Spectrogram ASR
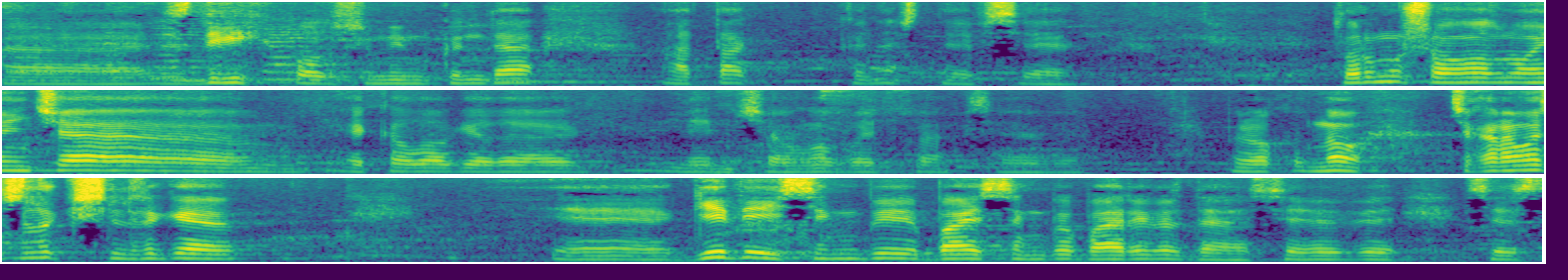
э, сдвиг болушу мүмкүн да. А так конечно все. Турмуш оңолмоюнча э, экология да менимче оңолбойт го себеби. Бирок но чыгармачылык кишилерге кедейсиңби байсыңбы баары бир да. Себеби сиз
